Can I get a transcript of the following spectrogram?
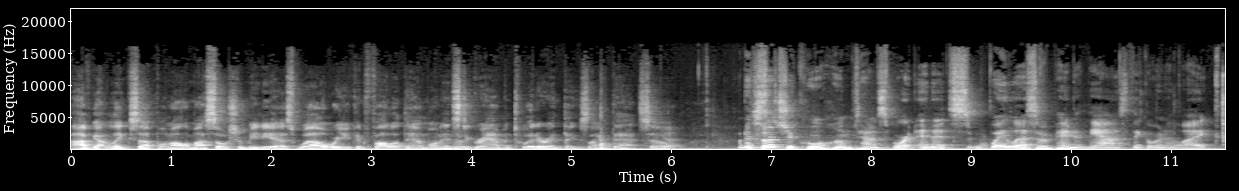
I've got links up on all of my social media as well, where you can follow them on mm-hmm. Instagram and Twitter and things like that. So. Yeah. But it's so- such a cool hometown sport, and it's way less of a pain in the ass than going to like,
